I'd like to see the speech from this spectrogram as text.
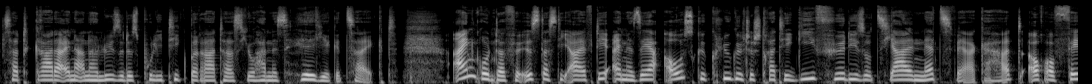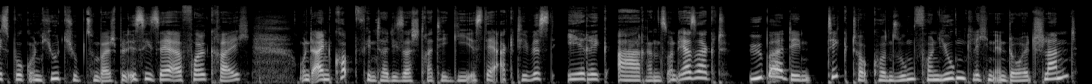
Das hat gerade eine Analyse des Politikberaters Johannes Hilje gezeigt. Ein Grund dafür ist, dass die AfD eine sehr ausgeklügelte Strategie für die sozialen Netzwerke hat. Auch auf Facebook und YouTube zum Beispiel ist sie sehr erfolgreich. Und ein Kopf hinter dieser Strategie ist der Aktivist Erik Ahrens. Und er sagt über den TikTok-Konsum von Jugendlichen in Deutschland,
